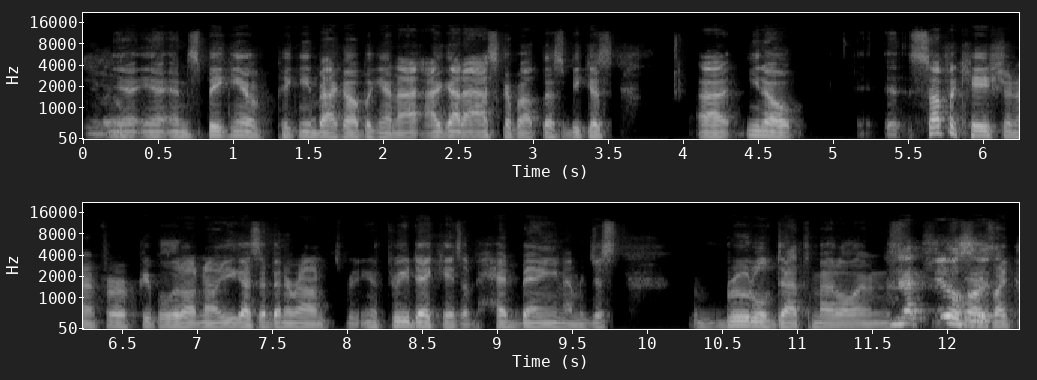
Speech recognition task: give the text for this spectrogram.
You know? Yeah, yeah. And speaking of picking back up again, I, I got to ask about this because, uh, you know, suffocation. And for people who don't know, you guys have been around you know, three decades of headbanging. I mean, just brutal death metal, and that feels like,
